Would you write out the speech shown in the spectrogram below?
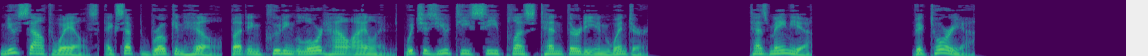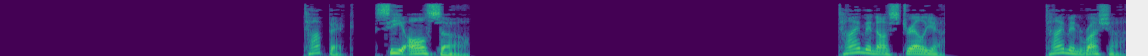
New South Wales except Broken Hill, but including Lord Howe Island, which is UTC plus 1030 in winter. Tasmania. Victoria. See also. Time in Australia. Time in Russia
